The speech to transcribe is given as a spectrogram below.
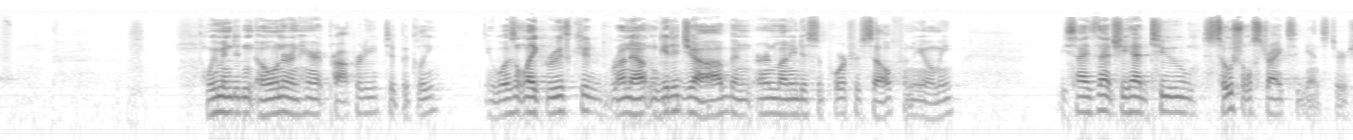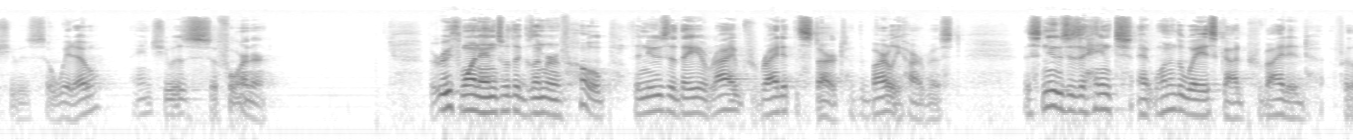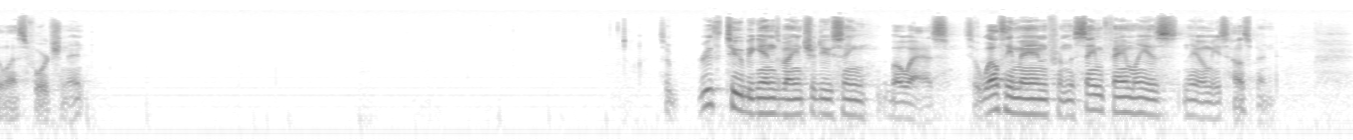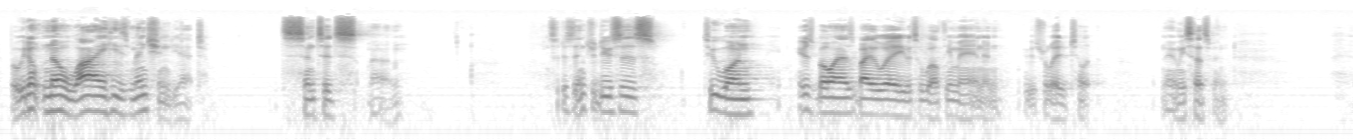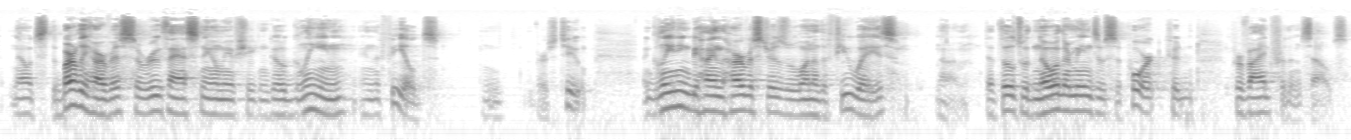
Women didn't own or inherit property typically. It wasn't like Ruth could run out and get a job and earn money to support herself and Naomi. Besides that, she had two social strikes against her. She was a widow and she was a foreigner. But Ruth 1 ends with a glimmer of hope the news that they arrived right at the start of the barley harvest. This news is a hint at one of the ways God provided for the less fortunate. So Ruth 2 begins by introducing Boaz. He's a wealthy man from the same family as Naomi's husband but we don't know why he's mentioned yet. Since it's, um, so just introduces 2 1. Here's Boaz, by the way, he was a wealthy man and he was related to Naomi's husband. Now it's the barley harvest, so Ruth asks Naomi if she can go glean in the fields. In verse 2. And gleaning behind the harvesters was one of the few ways um, that those with no other means of support could provide for themselves.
